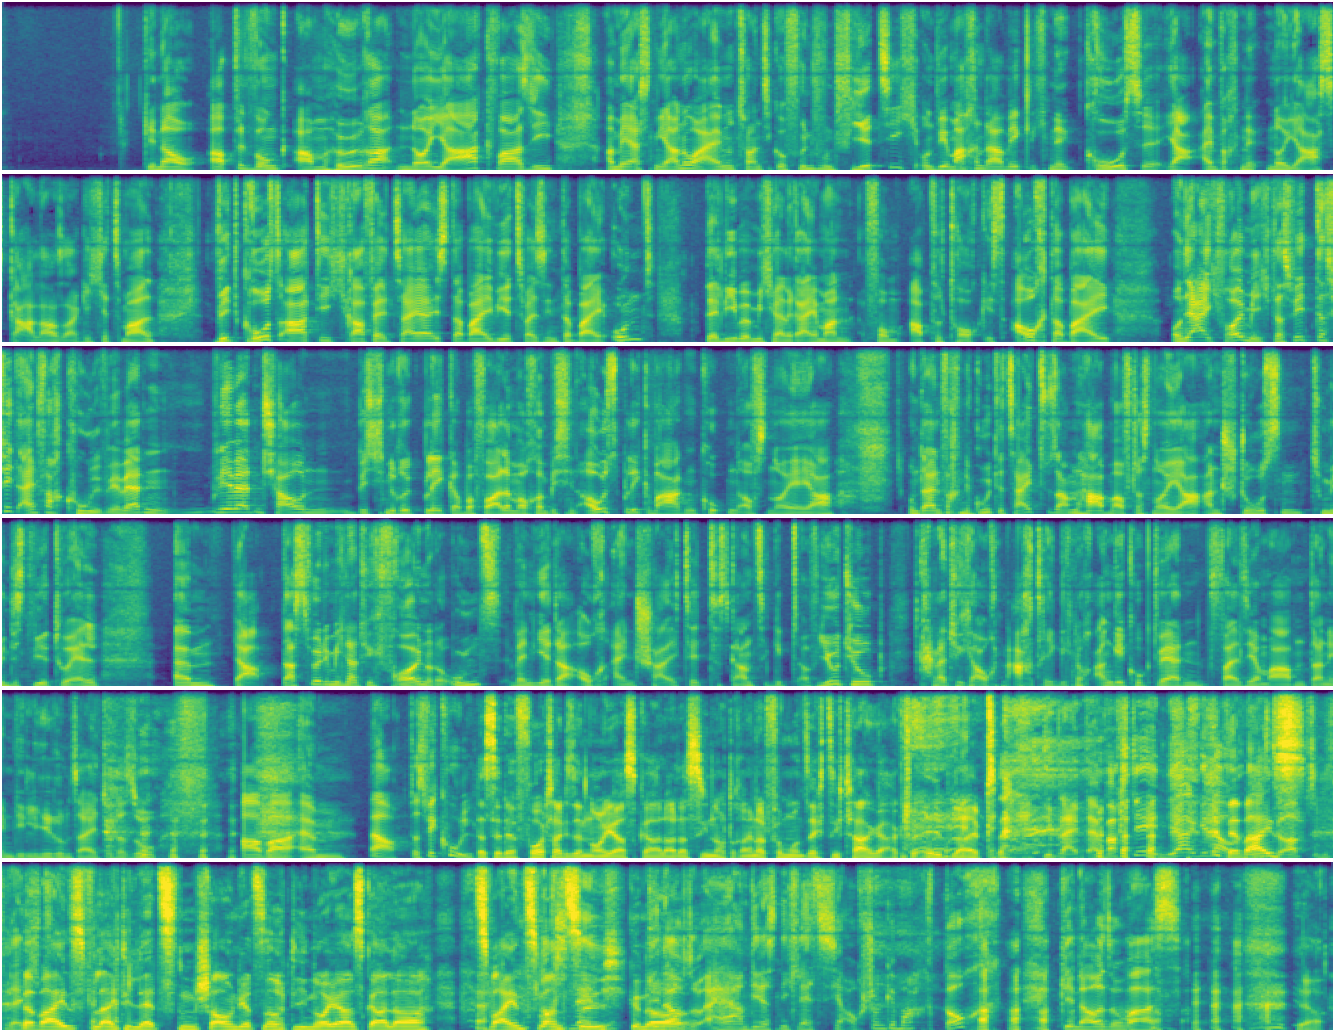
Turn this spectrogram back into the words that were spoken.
Genau, Apfelfunk am Hörer, Neujahr quasi am 1. Januar 21.45 Uhr und wir machen da wirklich eine große, ja, einfach eine Neujahrskala, sage ich jetzt mal. Wird großartig, Raphael Zeyer ist dabei, wir zwei sind dabei und der liebe Michael Reimann vom Apfeltalk ist auch dabei. Und ja, ich freue mich. Das wird, das wird einfach cool. Wir werden, wir werden schauen, ein bisschen Rückblick, aber vor allem auch ein bisschen Ausblick wagen, gucken aufs neue Jahr und einfach eine gute Zeit zusammen haben, auf das neue Jahr anstoßen, zumindest virtuell. Ähm, ja, das würde mich natürlich freuen oder uns, wenn ihr da auch einschaltet. Das Ganze gibt es auf YouTube. Kann natürlich auch nachträglich noch angeguckt werden, falls ihr am Abend dann im Delirium seid oder so. Aber ähm, ja, das wäre cool. Das ist ja der Vorteil dieser Neujahrskala, dass sie noch 365 Tage aktuell bleibt. die bleibt einfach stehen, ja, genau. Wer weiß, wer weiß, vielleicht die letzten schauen jetzt noch die Neujahrskala 22. genau. Genau so. Äh, haben die das nicht letztes Jahr auch schon gemacht? Doch, genau so war es. ja.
